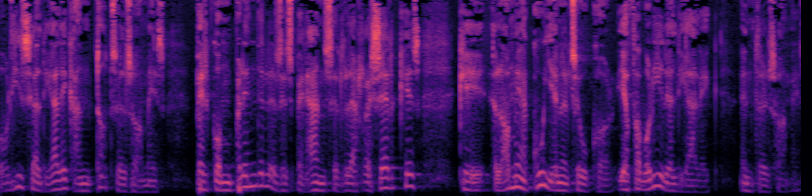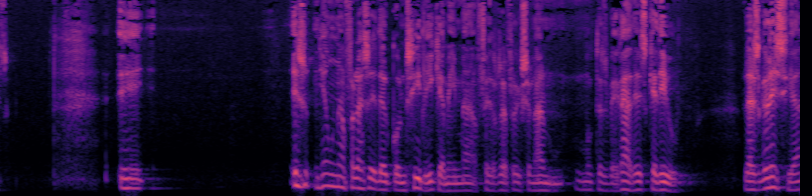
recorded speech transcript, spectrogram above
obrir-se al diàleg amb tots els homes per comprendre les esperances, les recerques que l'home acull en el seu cor i afavorir el diàleg entre els homes. Eh, és, hi ha una frase del concili que a mi m'ha fet reflexionar moltes vegades que diu l'Església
